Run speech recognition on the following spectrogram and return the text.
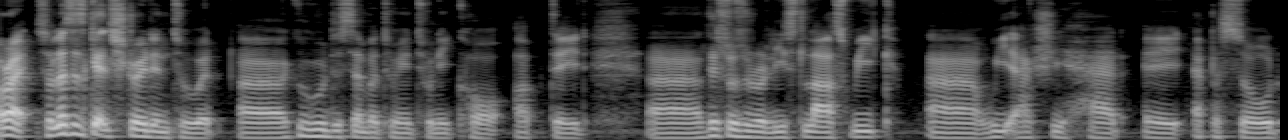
All right, so let's just get straight into it. Uh, Google December 2020 core update. Uh, this was released last week. Uh, we actually had a episode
